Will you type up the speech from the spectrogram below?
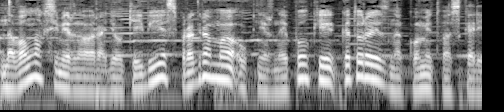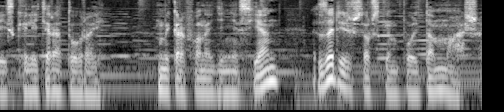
На волнах Всемирного радио КБС программа «У книжной полки», которая знакомит вас с корейской литературой. У микрофона Денис Ян, за режиссерским пультом Маша.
